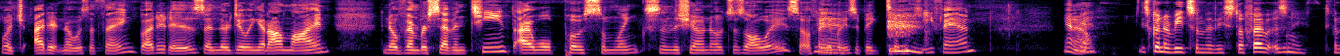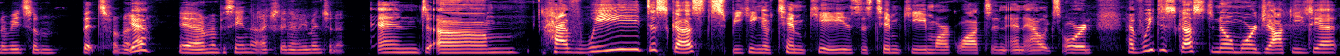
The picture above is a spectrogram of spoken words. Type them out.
which I didn't know was a thing, but it is. And they're doing it online November 17th. I will post some links in the show notes as always. So if Yeah. anybody's a big Tim Key fan, you know, Yeah. He's going to read some of his stuff out, isn't he? He's going to read some bits from it. yeah. Yeah, I remember seeing that actually now you mention it. And um, have we discussed? Speaking of Tim Key, this is Tim Key, Mark Watson, and Alex Horne. Have we discussed No More Jockeys yet?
